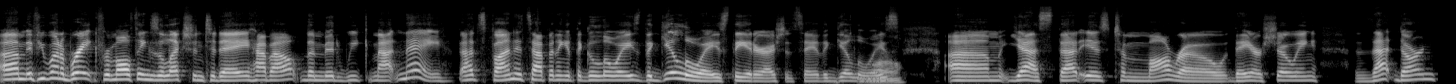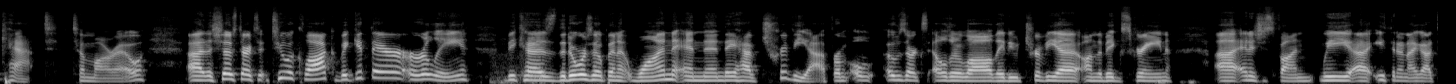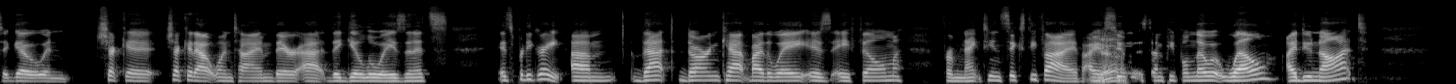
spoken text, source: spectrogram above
um, if you want a break from all things election today, how about the midweek matinee? That's fun. It's happening at the Gillioz, the Gillioz Theater, I should say, the Gillioz. Um, yes, that is tomorrow. They are showing that darn cat tomorrow. Uh, the show starts at two o'clock, but get there early because the doors open at one, and then they have trivia from o- Ozarks Elder Law. They do trivia on the big screen, uh, and it's just fun. We uh, Ethan and I got to go and check it check it out one time there at the Gillioz, and it's it's pretty great. Um, that darn cat, by the way, is a film from 1965. I yeah. assume that some people know it well. I do not,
